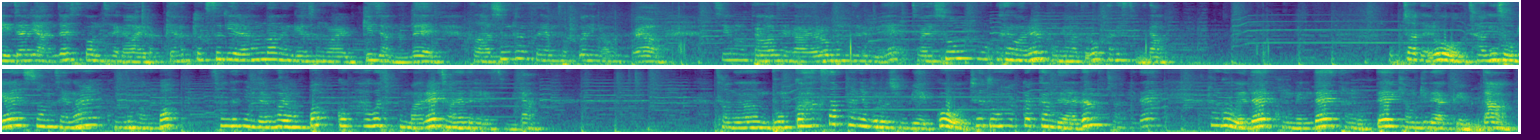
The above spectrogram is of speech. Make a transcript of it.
이 자리에 앉아있었던 제가 이렇게 합격 쓰기를 한다는 게 정말 믿기지 않는데 다 신근쌤 덕분인 것 같고요. 지금부터 제가 여러분들을 위해 저의 수험 생활을 공유하도록 하겠습니다. 목차대로 자기소개, 수험생활, 공부 방법, 선생님들 활용법 꼭 하고 싶은 말을 전해드리겠습니다. 저는 문과 학사 편입으로 준비했고 최종 합격한 대학은 경희대, 한국외대, 국민대, 단국대, 경기대학교입니다.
